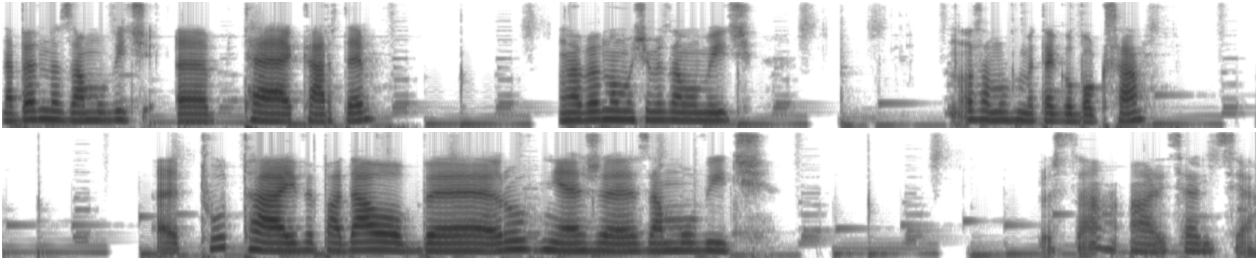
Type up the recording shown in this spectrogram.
na pewno zamówić e, te karty. Na pewno musimy zamówić. No, zamówmy tego boksa. E, tutaj wypadałoby również e, zamówić. Prosta? A, licencja.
